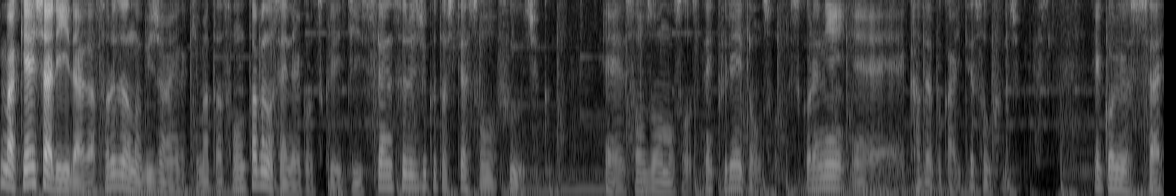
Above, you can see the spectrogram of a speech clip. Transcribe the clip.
今経営者リーダーがそれぞれのビジョンが決まったそのための戦略を作り実践する塾として送風塾、え、創造の層ですね。クリエイトの層です。これに、えー、風と書いて送風塾です、え、これを主催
